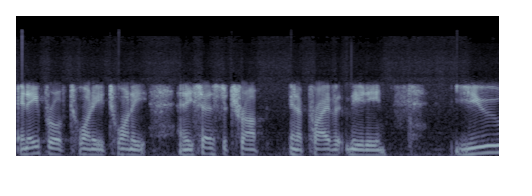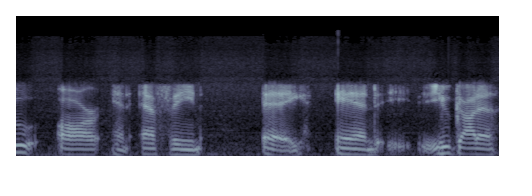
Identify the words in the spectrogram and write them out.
in April of 2020, and he says to Trump in a private meeting, You are an effing A, and you got to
